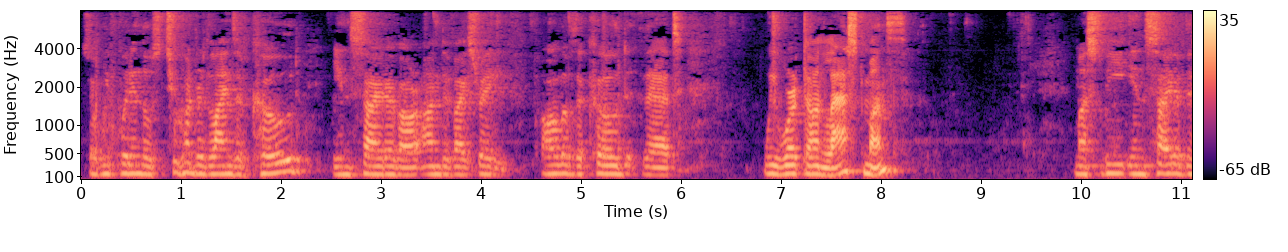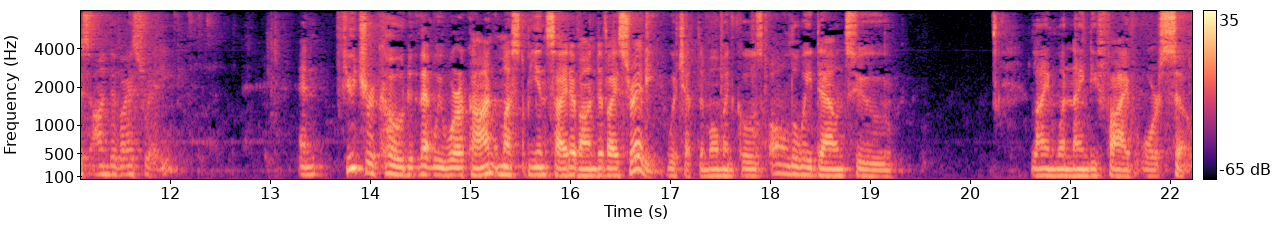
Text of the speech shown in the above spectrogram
So we put in those 200 lines of code inside of our on device ready. All of the code that we worked on last month must be inside of this on device ready. And future code that we work on must be inside of on device ready, which at the moment goes all the way down to line 195 or so.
